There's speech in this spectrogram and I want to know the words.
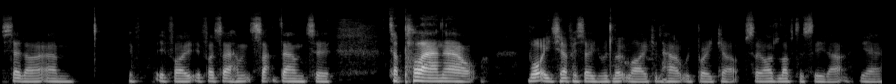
said I um if if I if I say I haven't sat down to to plan out what each episode would look like and how it would break up. So I'd love to see that. Yeah.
